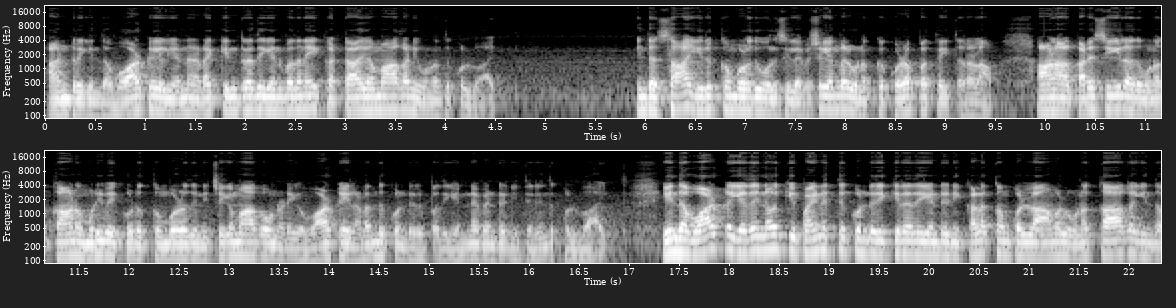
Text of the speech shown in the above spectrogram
அன்று இந்த வாழ்க்கையில் என்ன நடக்கின்றது என்பதனை கட்டாயமாக நீ உணர்ந்து கொள்வாய். இந்த சாய் இருக்கும் பொழுது ஒரு சில விஷயங்கள் உனக்கு குழப்பத்தை தரலாம். ஆனால் கடைசியில் அது உனக்கான முடிவை கொடுக்கும் பொழுது நிச்சயமாக உன்னுடைய வாழ்க்கை நடந்து கொண்டிருப்பது என்னவென்று நீ தெரிந்து கொள்வாய். இந்த வாழ்க்கை எதை நோக்கி பயணித்துக் கொண்டிருக்கிறது என்று நீ கலக்கம் கொள்ளாமல் உனக்காக இந்த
